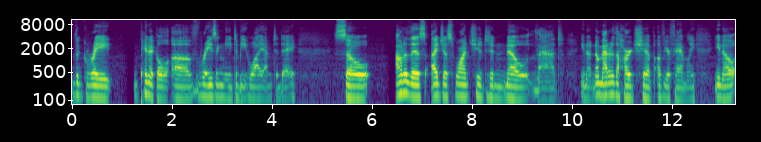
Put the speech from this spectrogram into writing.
the great pinnacle of raising me to be who I am today. So, out of this, I just want you to know that, you know, no matter the hardship of your family, you know,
